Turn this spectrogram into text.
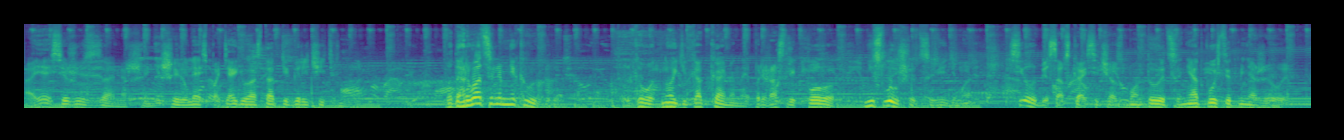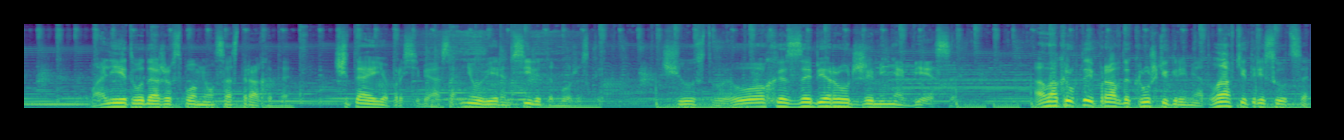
А я сижу замерший, не шевелясь, потягиваю остатки горячительного. Подорваться ли мне к выходу? Только вот ноги, как каменные, приросли к полу, не слушаются, видимо. Сила бесовская сейчас бунтуется, не отпустит меня живым. Молитву даже вспомнил со страха-то. Читаю ее про себя, а сам не уверен в силе-то божеской. Чувствую, ох и заберут же меня бесы. А вокруг-то и правда кружки гремят, лавки трясутся,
